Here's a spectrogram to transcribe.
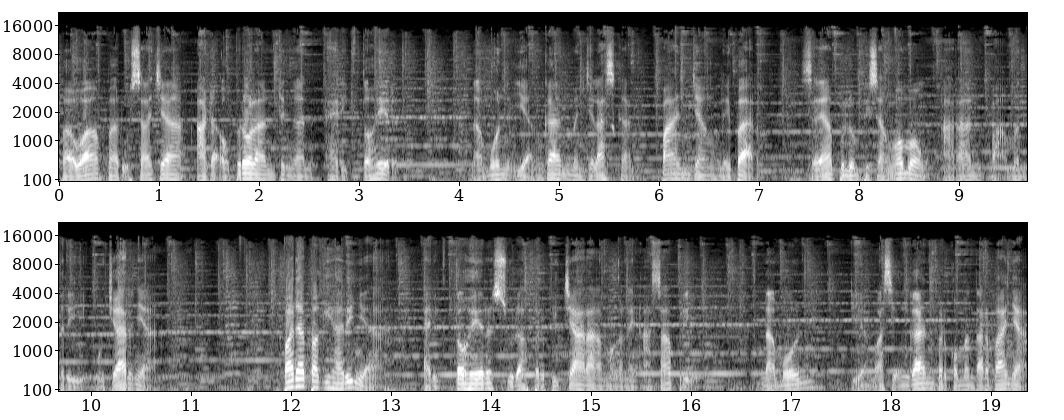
bahwa baru saja ada obrolan dengan Erick Thohir. Namun ia enggan menjelaskan panjang lebar. Saya belum bisa ngomong aran Pak Menteri ujarnya. Pada pagi harinya, Erick Thohir sudah berbicara mengenai Asabri. Namun dia masih enggan berkomentar banyak.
